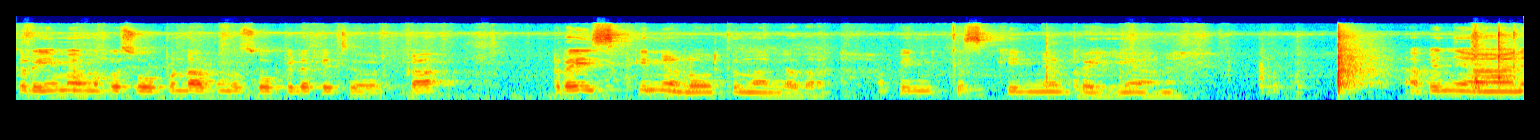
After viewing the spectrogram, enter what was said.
ക്രീം നമുക്ക് സോപ്പ് ഉണ്ടാക്കുമ്പോൾ സോപ്പിലൊക്കെ ചേർക്കാം. ഡ്രൈ സ്കിൻ ഉള്ളവർക്ക് നല്ലതാണ് അപ്പം എനിക്ക് സ്കിന്ന് ഡ്രൈ ആണ്. അപ്പം ഞാൻ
